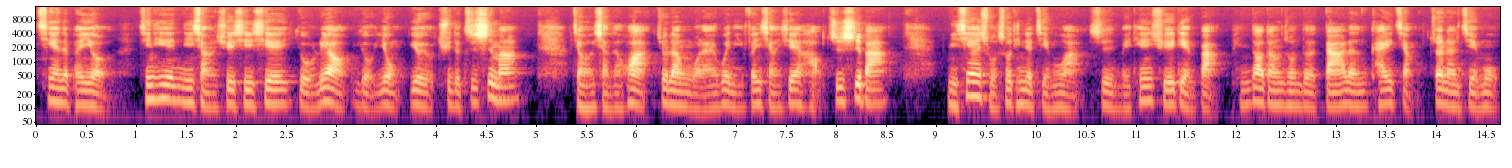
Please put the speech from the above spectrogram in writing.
亲爱的朋友，今天你想学习一些有料、有用又有趣的知识吗？假如想的话，就让我来为你分享一些好知识吧。你现在所收听的节目啊，是每天学一点吧频道当中的达人开讲专栏节目。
